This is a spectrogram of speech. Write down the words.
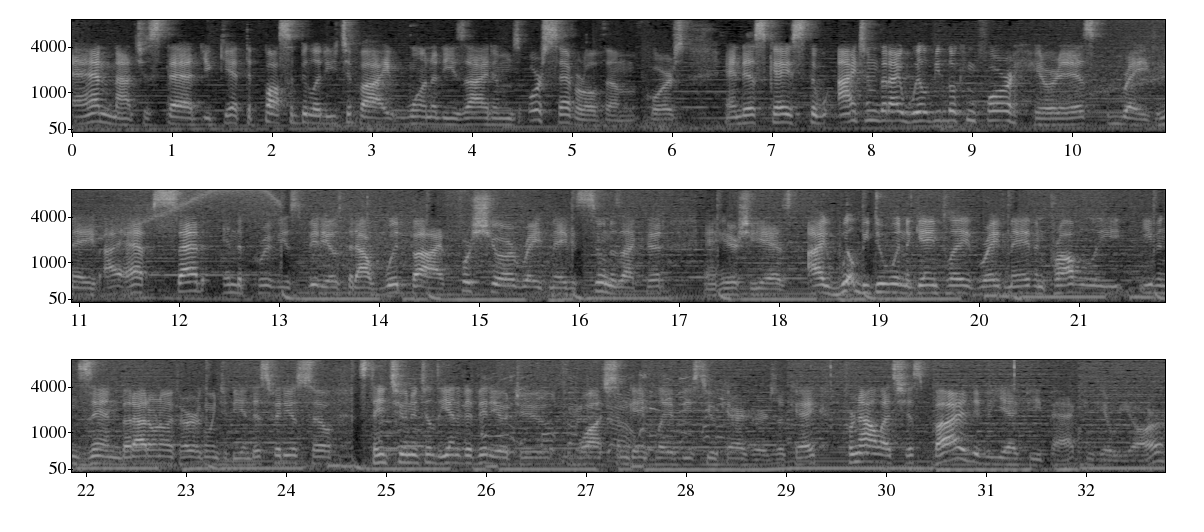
and not just that, you get the possibility to buy one of these items or several of them, of course. In this case, the item that I will be looking for, here it is, Raeve Maeve. I have said in the previous videos that I would buy for sure Raeve Maeve as soon as I could, and here she is. I will be doing the gameplay of Raeve Maeve and probably even Zhin, but I don't know if they're going to be in this video, so stay tuned until the end of the video to watch some gameplay of these two characters, okay? For now, let's just buy the VIP pack, and here we are.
